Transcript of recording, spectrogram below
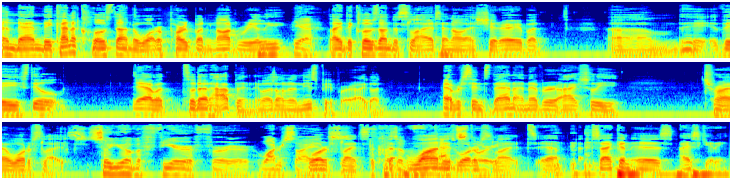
and then they kind of closed down the water park, but not really. yeah. Like they closed down the slides and all that shit, right? But um, they they still, yeah. But so that happened. It was on the newspaper. I got. Ever since then, I never actually try water slides. So you have a fear for water slides. Water slides because That- of one is water story. slides. Yeah. Second is ice skating.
